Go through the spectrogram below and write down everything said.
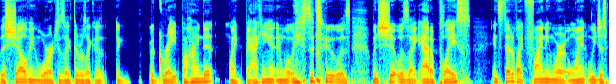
the shelving worked is like there was like a, a a grate behind it like backing it and what we used to do was when shit was like out of place instead of like finding where it went we just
